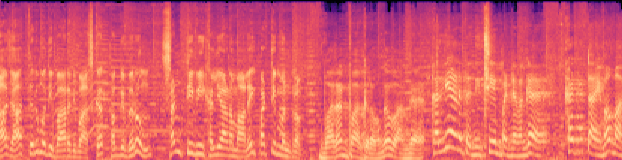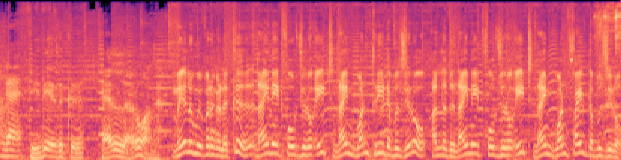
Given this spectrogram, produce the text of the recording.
ராஜா திருமதி பாரதி பாஸ்கர் பங்கு பெறும் சன் டிவி கல்யாண மாலை பட்டிமன்றம். வரன் பார்க்குறவங்க வாங்க. கல்யாணத்தை நிச்சயம் பண்ணவங்க கட்டாயமா வாங்க. இது எதுக்கு? எல்லாரும் வாங்க. மேலும் விவரங்களுக்கு nine eight four zero eight nine one three double zero அல்லது nine eight four zero eight nine one five double zero.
